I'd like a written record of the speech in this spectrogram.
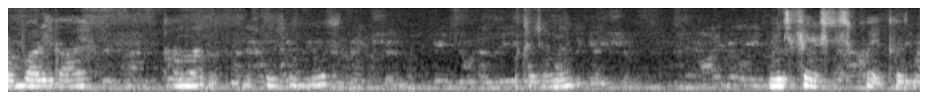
Our body guy. Come up. Let's see this. Okay. I need to finish this quick because my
